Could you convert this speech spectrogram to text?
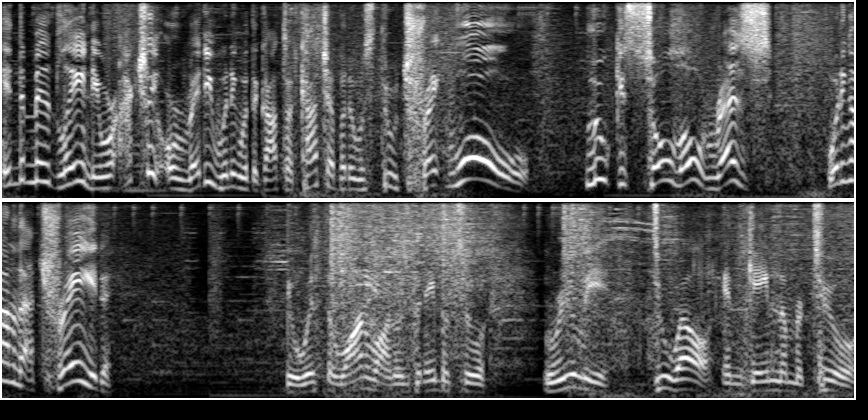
In the mid lane, they were actually already winning with the Gatot Kacha, but it was through trade. Whoa! Luke is so low. Rez winning on that trade. With the Wanwan, who's been able to really do well in game number two.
